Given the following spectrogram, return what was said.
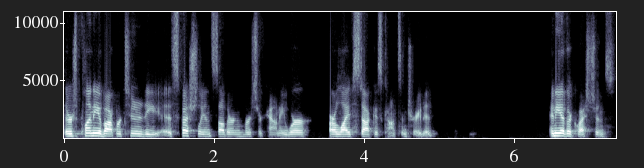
there's plenty of opportunity, especially in southern Mercer County where our livestock is concentrated. Any other questions?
